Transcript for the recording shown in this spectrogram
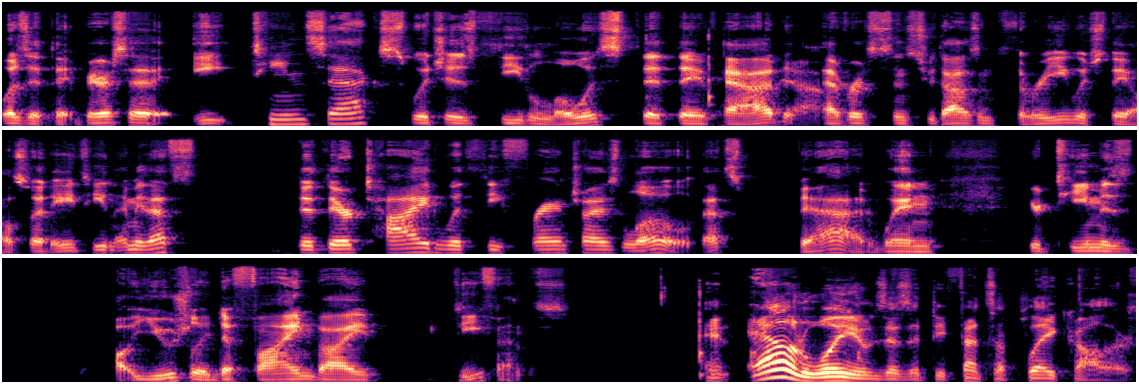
was it? The Bears had 18 sacks, which is the lowest that they've had yeah. ever since 2003, which they also had 18. I mean, that's they're tied with the franchise low. That's bad when your team is uh, usually defined by defense. And Alan Williams, as a defensive play caller,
